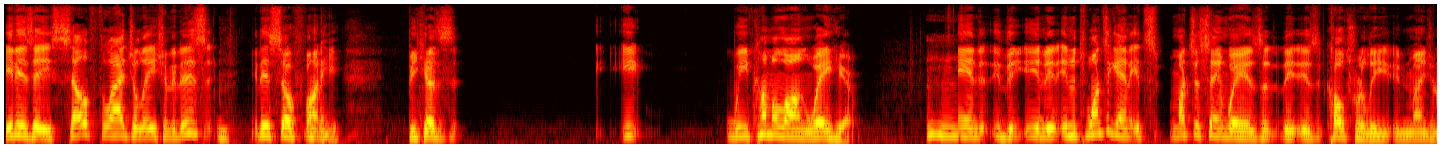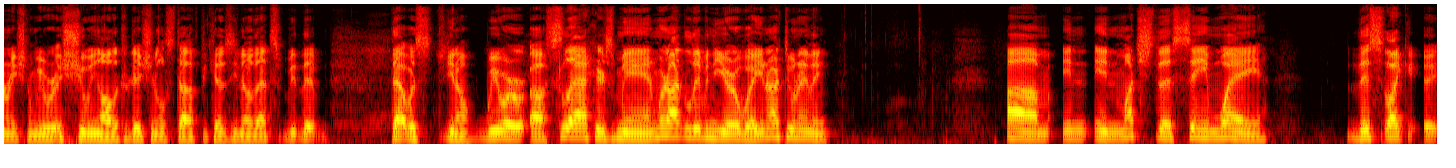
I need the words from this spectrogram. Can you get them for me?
it is a self-flagellation. It is. It is so funny because it, we've come a long way here. And the and, it, and it's once again it's much the same way as it is culturally in my generation we were eschewing all the traditional stuff because you know that's that, that was you know we were uh, slackers man we're not living your way you're not doing anything um in in much the same way this like uh,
